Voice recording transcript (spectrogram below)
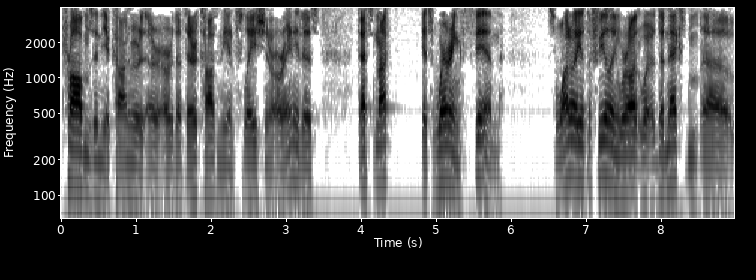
problems in the economy or, or, or that they're causing the inflation or any of this, that's not, it's wearing thin. So why do I get the feeling we're on, we're- the next uh,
